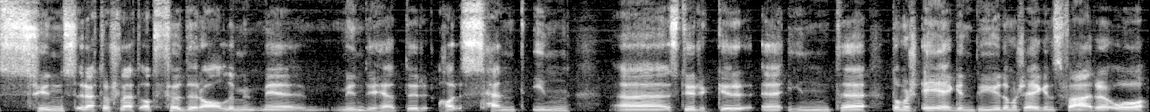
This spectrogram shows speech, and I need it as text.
syns rett og slett at føderale myndigheter har sendt inn eh, styrker eh, inn til deres egen by, deres egen sfære. og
